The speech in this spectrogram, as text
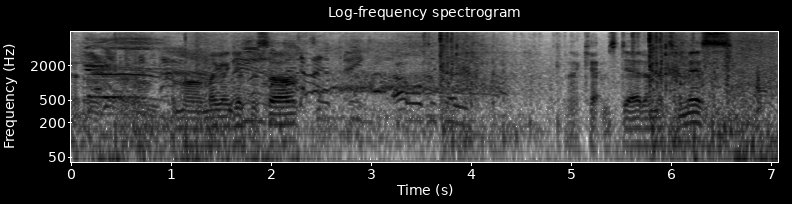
Uh-oh. Come on, am I gonna get this off? Oh, that captain's dead. I'm meant to miss.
